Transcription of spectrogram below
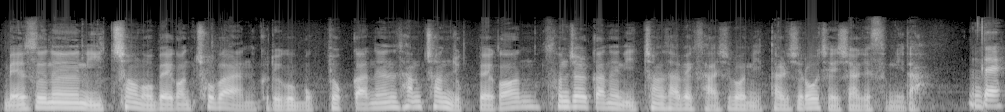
매수는 2,500원 초반 그리고 목표가는 3,600원, 손절가는 2,440원 이탈시로 제시하겠습니다. 네.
